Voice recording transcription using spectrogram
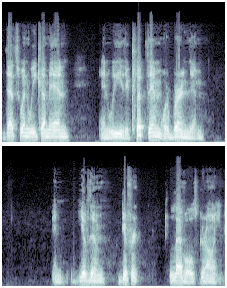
that's when we come in and we either clip them or burn them and give them different levels growing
